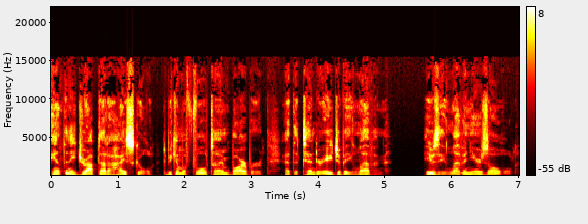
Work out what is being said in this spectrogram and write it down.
Anthony dropped out of high school to become a full time barber at the tender age of 11. He was 11 years old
